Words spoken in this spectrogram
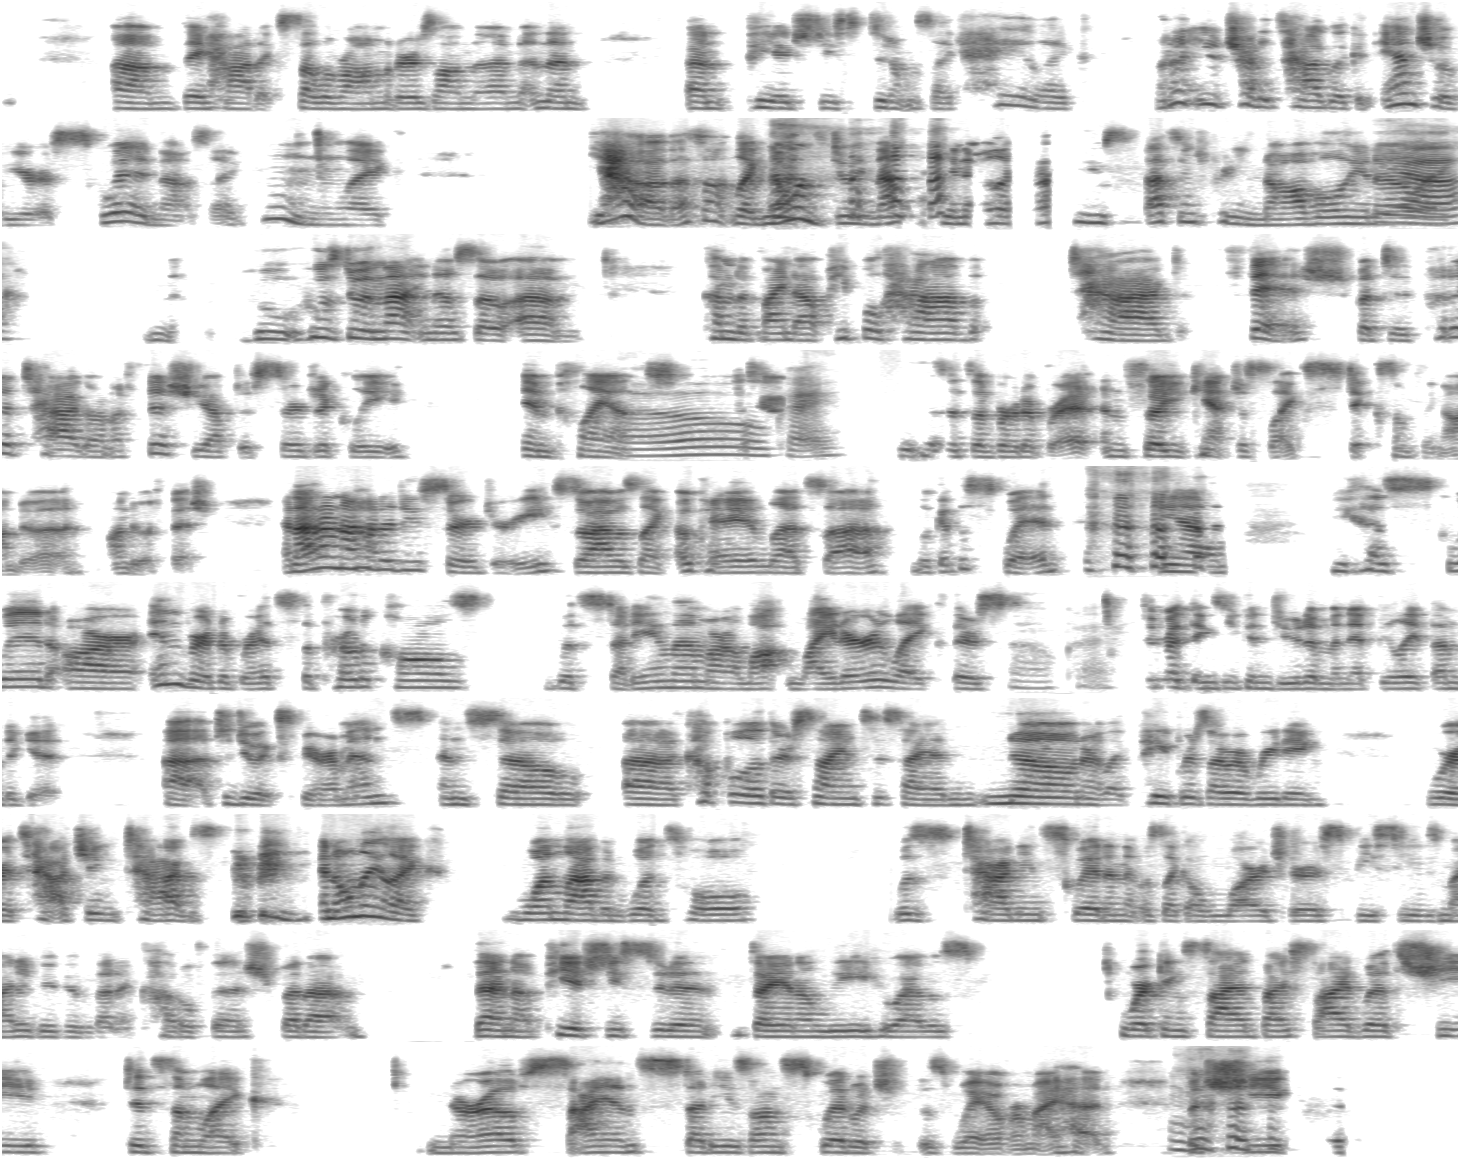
Um, they had accelerometers on them, and then a PhD student was like, hey, like why don't you try to tag like an anchovy or a squid? And I was like, hmm, like yeah, that's not like no one's doing that, you know, like that seems that seems pretty novel, you know, yeah. like who who's doing that, you know? So um come to find out people have tagged fish, but to put a tag on a fish, you have to surgically implant oh, okay. because it's a vertebrate. And so you can't just like stick something onto a onto a fish. And I don't know how to do surgery. So I was like, okay, let's uh look at the squid and because squid are invertebrates, the protocols with studying them are a lot lighter. Like there's okay. different things you can do to manipulate them to get uh, to do experiments. And so uh, a couple other scientists I had known or like papers I were reading were attaching tags, and only like one lab in Woods Hole was tagging squid, and it was like a larger species, might have even been a cuttlefish. But um, then a PhD student, Diana Lee, who I was working side by side with, she did some like neuroscience studies on squid, which is way over my head. But she could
